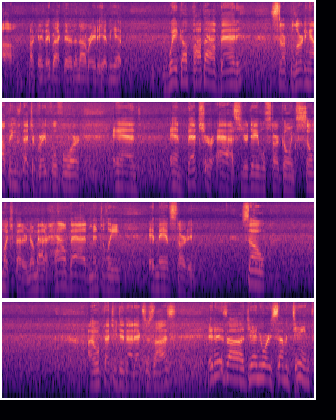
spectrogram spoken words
Oh, okay, they're back there. They're not ready to hit me yet. Wake up, pop out of bed, start blurting out things that you're grateful for, and and bet your ass your day will start going so much better, no matter how bad mentally it may have started. So, I hope that you did that exercise. It is uh, January 17th.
